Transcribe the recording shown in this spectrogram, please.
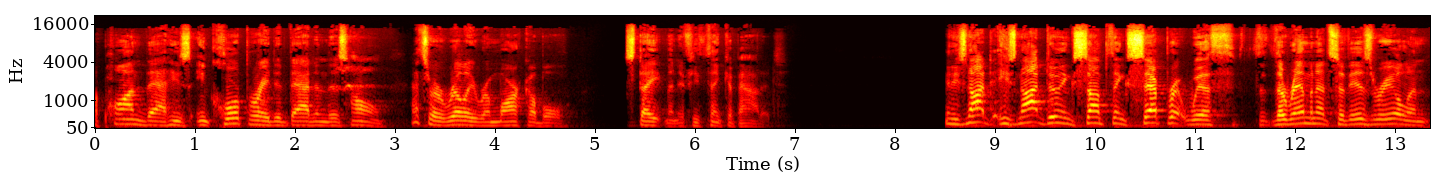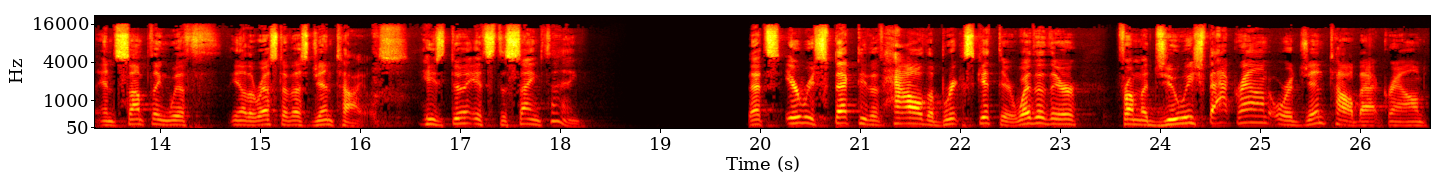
upon that, He's incorporated that in this home. That's a really remarkable statement if you think about it. And he's not, he's not doing something separate with the remnants of Israel and, and something with you know, the rest of us Gentiles. He's doing, it's the same thing. That's irrespective of how the bricks get there, whether they're from a Jewish background or a Gentile background,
